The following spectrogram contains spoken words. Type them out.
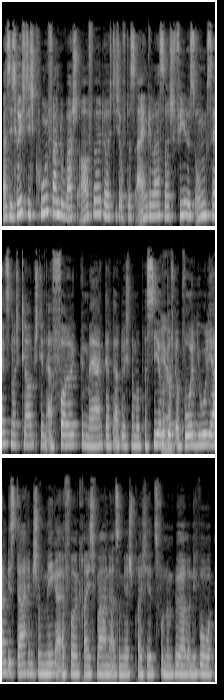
Was ich richtig cool fand, du warst offen, du hast dich auf das eingelassen, hast vieles umgesetzt und hast, glaube ich, den Erfolg gemerkt, der dadurch nochmal passieren ja. durfte, obwohl Julian bis dahin schon mega erfolgreich war. Ne? Also mir spreche jetzt von einem höheren Niveau.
